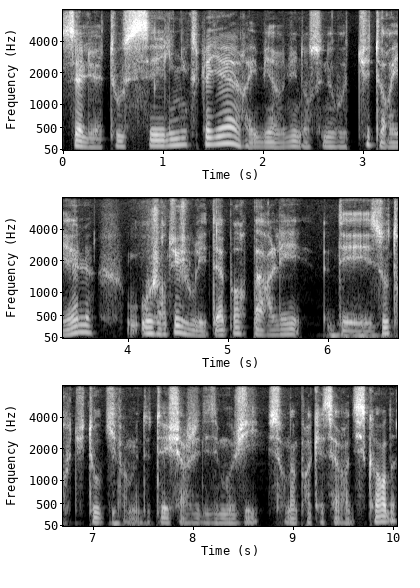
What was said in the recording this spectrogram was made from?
Salut à tous, c'est Linux Player et bienvenue dans ce nouveau tutoriel où aujourd'hui je voulais d'abord parler des autres tutos qui permettent de télécharger des emojis sur n'importe quel serveur Discord.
